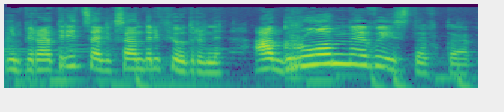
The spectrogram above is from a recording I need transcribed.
императрицы Александры Федоровны. Огромная выставка.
